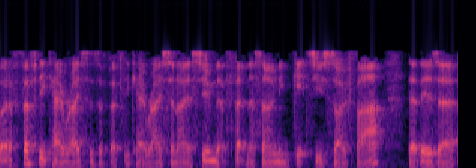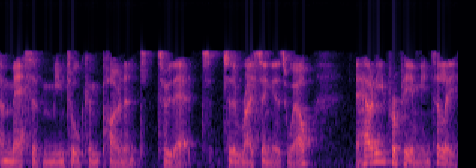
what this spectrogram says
but a 50k race is a 50k race, and I assume that fitness only gets you so far. That there's a, a massive mental component to that, to the racing as well. How do you prepare mentally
